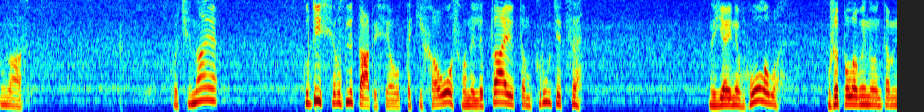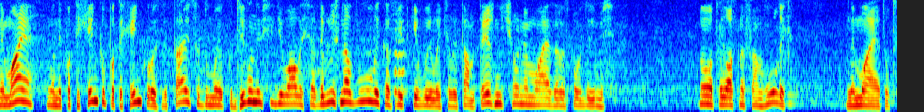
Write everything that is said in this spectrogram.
у нас починає кудись розлітатися. От такий хаос, вони літають, там крутяться. Ну, Я й не в голову. Уже половини вон там немає. Вони потихеньку-потихеньку розлітаються. Думаю, куди вони всі дівалися. Дивлюсь на вулика, звідки вилетіли. Там теж нічого немає. Зараз подивимось. Ну от, власне, сам вулик. Немає тут,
